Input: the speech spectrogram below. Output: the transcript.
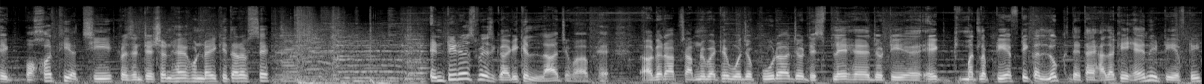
एक बहुत ही अच्छी प्रेजेंटेशन है हुंडई की तरफ़ से। इंटीरियर्स पे इस गाड़ी के लाजवाब है। अगर आप सामने बैठे, वो जो पूरा जो डिस्प्ले है, जो टी, एक मतलब टीएफटी का लुक देता है, हालाँकि है नहीं टीएफटी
